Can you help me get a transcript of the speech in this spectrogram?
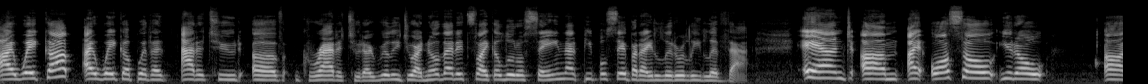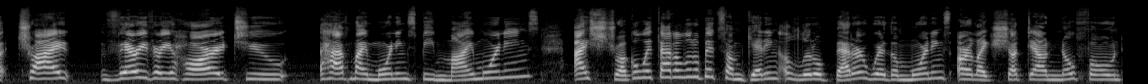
I wake up, I wake up with an attitude of gratitude. I really do. I know that it's like a little saying that people say, but I literally live that. And um, I also, you know, uh, try very, very hard to have my mornings be my mornings. I struggle with that a little bit, so I'm getting a little better where the mornings are like shut down, no phone,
